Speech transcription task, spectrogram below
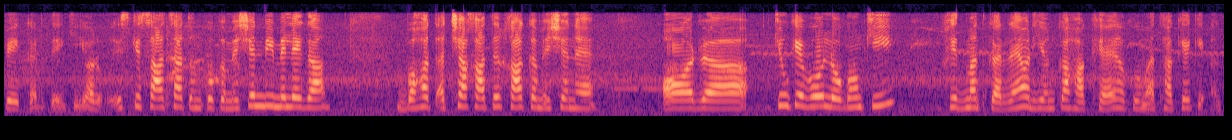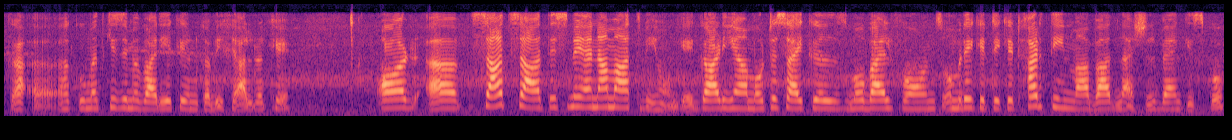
पे कर देगी और इसके साथ साथ उनको कमीशन भी मिलेगा। बहुत अच्छा खातिर खा कमीशन है और क्योंकि वो लोगों की खिदमत कर रहे हैं और ये उनका हक है, हुकूमत हक है कि हकूमत की जिम्मेवारी है कि उनका भी ख्याल रखे। और आ, साथ साथ इसमें अनामात भी होंगे। गाड़ियाँ मोटरसाइकिल्स मोबाइल फ़ोन्स उम्र के टिकट हर तीन माह बाद नेशनल बैंक इसको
